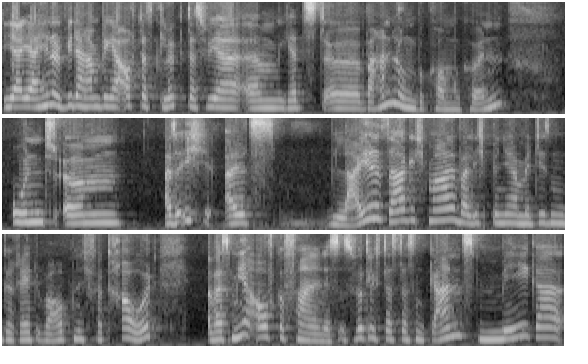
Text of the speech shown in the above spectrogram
ja, ja, hin und wieder haben wir ja auch das Glück, dass wir ähm, jetzt äh, Behandlungen bekommen können. Und ähm, also ich als Laie, sage ich mal, weil ich bin ja mit diesem Gerät überhaupt nicht vertraut. Was mir aufgefallen ist, ist wirklich, dass das ein ganz mega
